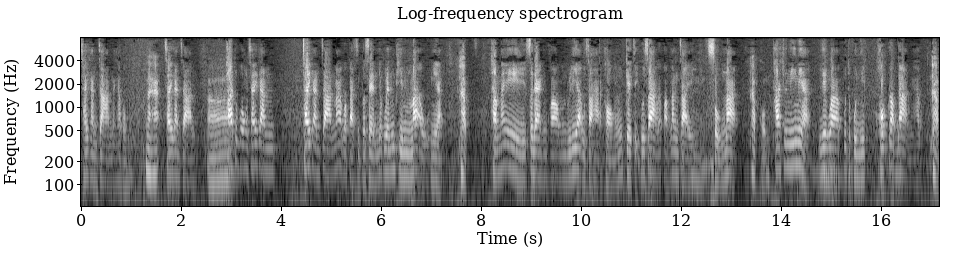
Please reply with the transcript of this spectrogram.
ใช้การจานนะครับผมนะฮะใช้การจาน อ๋อพระทุกองค์ใช้การใช้การจานมากกว่า 80%ยกเว้นพิมพ์มะอูเนี่ยครับ ทำให้แสดงถึงความวิริยะอุตสาหะของเกจิผู้สร้างและความตั้งใจอืมสูงมาก ครับผมพระชุดนี้เนี่ยเรียกว่าพุทธคุณนี้ครบรอบด้านนะครับ ครับ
